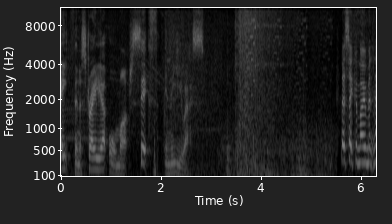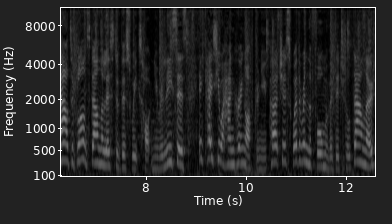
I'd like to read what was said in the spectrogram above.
8th in Australia, or March 6th in the US. Let's take a moment now to glance down the list of this week's hot new releases, in case you are hankering after a new purchase, whether in the form of a digital download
